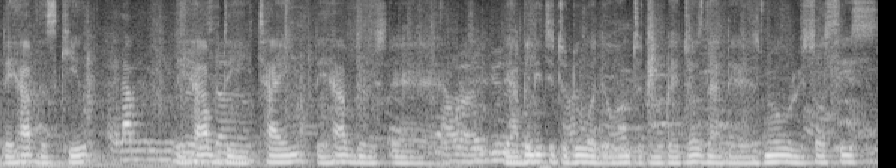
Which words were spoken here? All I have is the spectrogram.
they have the skill, they have the time, they have the, uh, the ability to do what they want to do, but just that there is no resources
